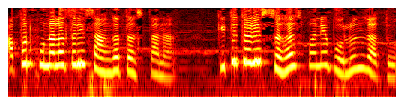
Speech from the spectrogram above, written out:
आपण कुणाला तरी सांगत असताना कितीतरी सहजपणे बोलून जातो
